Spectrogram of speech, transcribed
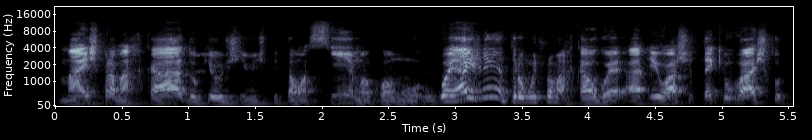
mais para marcar do que os times que estão acima, como o Goiás nem entrou muito para marcar. Eu acho até que o Vasco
